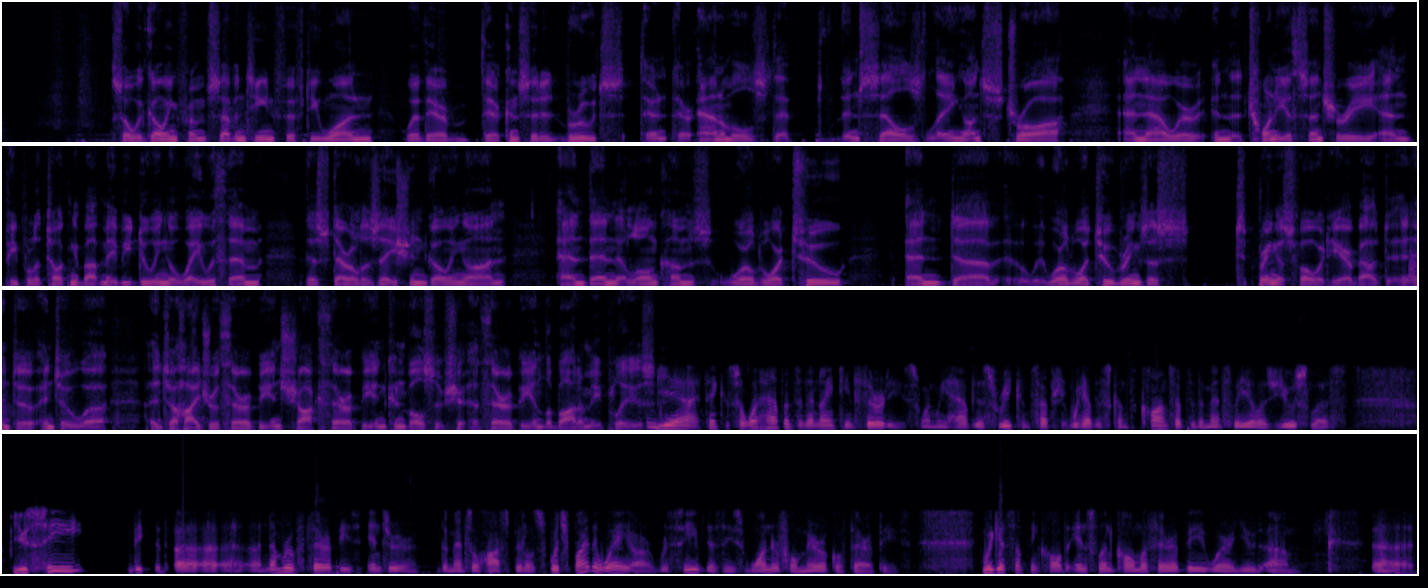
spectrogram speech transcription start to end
So we're going from 1751 where they're they're considered brutes they're they're animals they're in cells laying on straw and now we're in the 20th century and people are talking about maybe doing away with them. There's sterilization going on. And then along comes World War II, and uh, World War II brings us bring us forward here about into into uh, into hydrotherapy and shock therapy and convulsive sh- therapy and lobotomy, please. Yeah, I think so. What happens in the 1930s when we have this reconception, we have this con- concept of the mentally ill as useless. You see the, uh, a, a, number of therapies enter the mental hospitals, which, by the way, are received as these wonderful miracle therapies. We get something called insulin coma therapy, where you um, uh,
